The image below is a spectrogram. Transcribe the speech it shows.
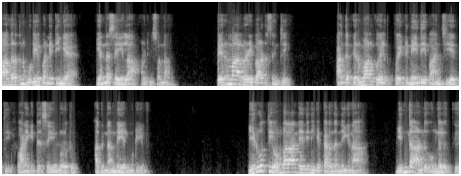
வாங்குறதுன்னு முடிவு பண்ணிட்டீங்க என்ன செய்யலாம் அப்படின்னு சொன்னா பெருமாள் வழிபாடு செஞ்சு அந்த பெருமாள் கோயிலுக்கு போயிட்டு நெய் தீபம் அஞ்சு ஏத்தி வணங்கிட்டு செய்யும் பொழுது அது நன்மையில் முடியும். இருபத்தி ஒன்பதாம் தேதி நீங்க பிறந்திருந்தீங்கன்னா இந்த ஆண்டு உங்களுக்கு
